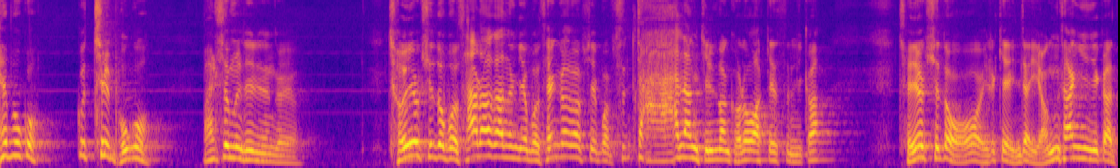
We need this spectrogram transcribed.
해보고 끝을 보고 말씀을 드리는 거예요. 저 역시도 뭐 살아가는 게 뭐 생각 없이 뭐 순탄한 길만 걸어왔겠습니까? 저 역시도 이렇게 이제 영상이니까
